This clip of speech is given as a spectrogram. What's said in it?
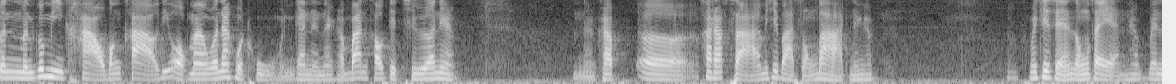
มันมันก็มีข่าวบางข่าวที่ออกมาว่าน่าหดหู่เหมือนกันนะครับ บ้านเขาติดเชื้อเนี่ยนะครับเอ่อค่ารักษาไม่ใช่บาทสองบาทนะครับ ไม่ใช่แสนสองแสนครับเป็น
